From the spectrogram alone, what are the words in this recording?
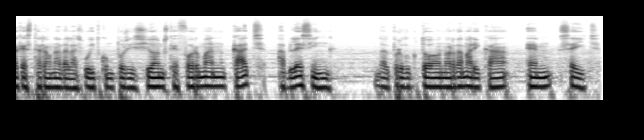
Doncs aquesta era una de les vuit composicions que formen Catch a Blessing, del productor nord-americà M. Sage.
